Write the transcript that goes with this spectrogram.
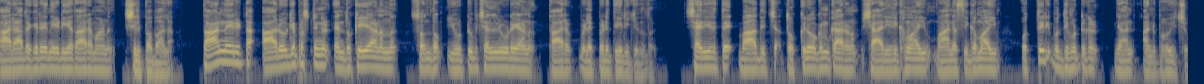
ആരാധകരെ നേടിയ താരമാണ് ശില്പബാല. താൻ നേരിട്ട ആരോഗ്യ പ്രശ്നങ്ങൾ എന്തൊക്കെയാണെന്ന് സ്വന്തം യൂട്യൂബ് ചാനലിലൂടെയാണ് താരം വെളിപ്പെടുത്തിയിരിക്കുന്നത്. ശരീരത്തെ ബാധിച്ച ത്വക്ക് രോഗം കാരണം ശാരീരികമായും മാനസികമായും ഒത്തിരി ബുദ്ധിമുട്ടുകൾ ഞാൻ അനുഭവിച്ചു.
